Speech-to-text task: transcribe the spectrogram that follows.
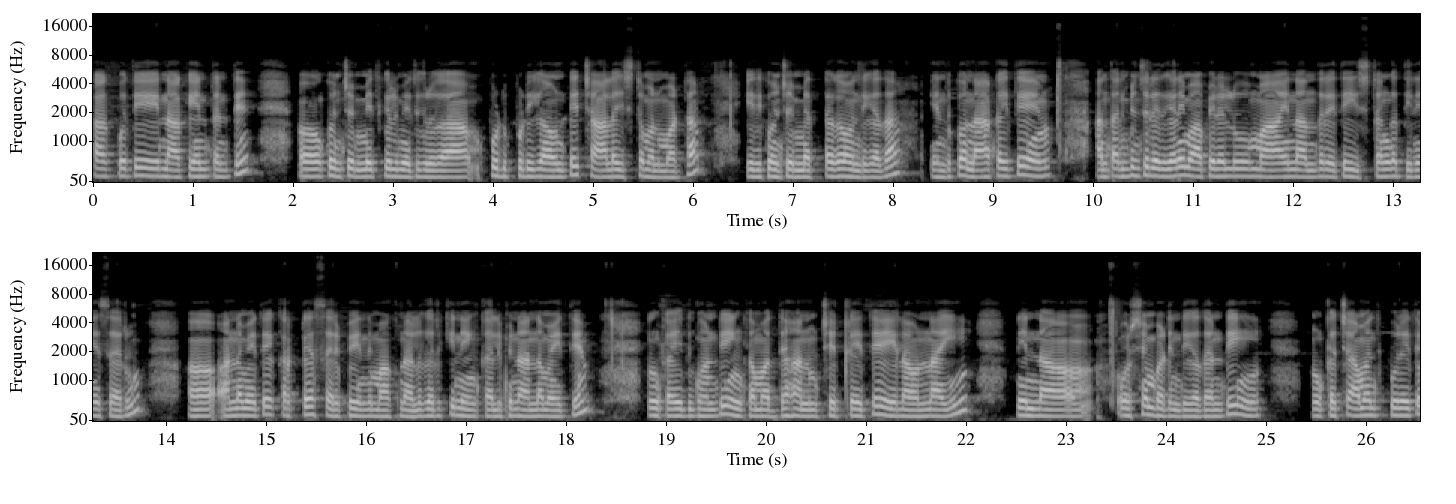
కాకపోతే నాకేంటంటే కొంచెం మెతుకులు మెతుకులుగా పొడి పొడిగా ఉంటే చాలా ఇష్టం అనమాట ఇది కొంచెం మెత్తగా ఉంది కదా. ఎందుకో నాకైతే అంత అనిపించలేదు కానీ మా పిల్లలు మా ఆయన అందరూ అయితే ఇష్టంగా తినేశారు. అన్నం అయితే కరెక్ట్గా సరిపోయింది మాకు నలుగురికి. నేను కలిపిన అన్నం అయితే ఇంకా ఇదిగోండి ఇంకా మధ్యాహ్నం చెట్లు అయితే ఇలా ఉన్నాయి. నిన్న వర్షం పడింది కదండి. ఇంకా చామంతి పూలు అయితే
